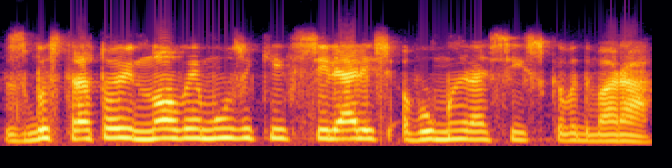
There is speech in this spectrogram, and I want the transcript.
с быстротой новой музыки вселялись в умы российского двора.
